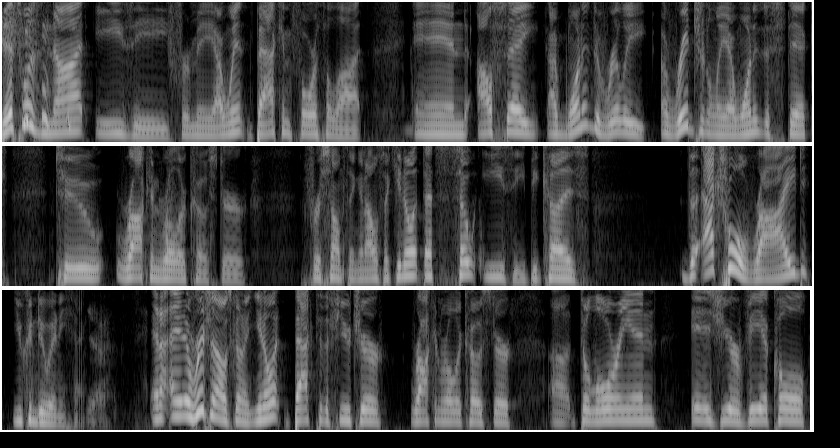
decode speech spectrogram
this was not easy for me. I went back and forth a lot. And I'll say I wanted to really originally I wanted to stick to rock and roller coaster for something and I was like, "You know what? That's so easy because the actual ride, you can do anything." Yeah. And, I, and originally I was going to, you know what? Back to the Future, Rock and Roller Coaster, uh, DeLorean is your vehicle.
